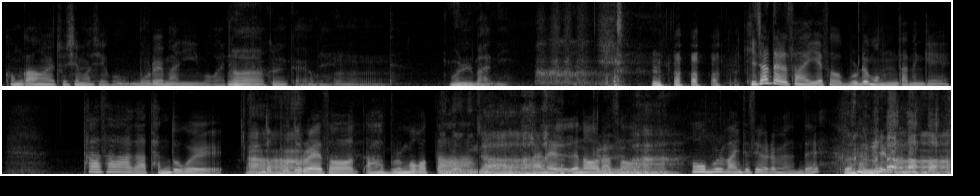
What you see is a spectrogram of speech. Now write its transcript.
건강을 조심하시고 물을 많이 먹어야 돼요. 아 그러니까요 네. 음, 물 많이 기자들 사이에서 물을 먹는다는 게 타사가 단독을 단독 아. 보도를 해서 아 물 먹었다 은어군요. 아. 라는 은어라서. 아, 어물 많이 드세요 이러면 네 이런 아,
